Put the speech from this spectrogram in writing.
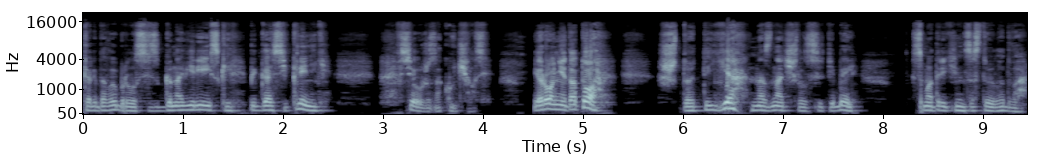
Когда выбралась из гоноверейской пегаси клиники, все уже закончилось. Ирония-то то, что это я назначила Сетибель смотрительница стоила два.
